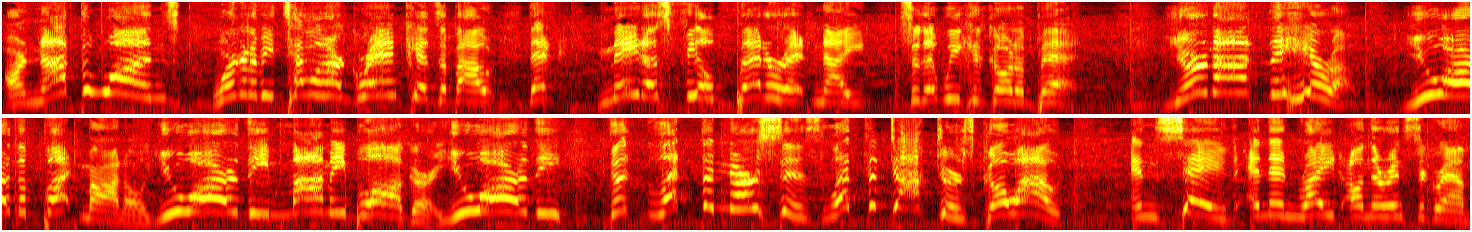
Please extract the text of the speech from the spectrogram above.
are not the ones we're going to be telling our grandkids about that made us feel better at night so that we could go to bed. You're not the hero. You are the butt model. You are the mommy blogger. You are the, the let the nurses, let the doctors go out and save and then write on their Instagram,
